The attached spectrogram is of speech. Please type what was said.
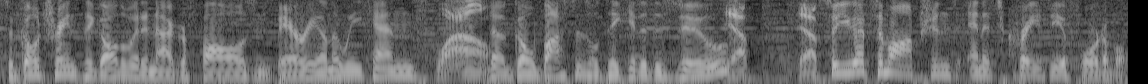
So Go trains, they go all the way to Niagara Falls and Barrie on the weekends. Wow. The Go buses will take you to the zoo. Yep. Yep. So you got some options, and it's crazy affordable.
